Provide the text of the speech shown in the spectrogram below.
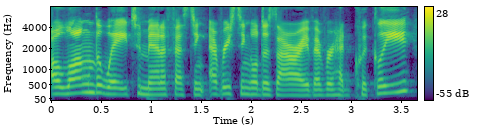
along the way to manifesting every single desire I've ever had quickly,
